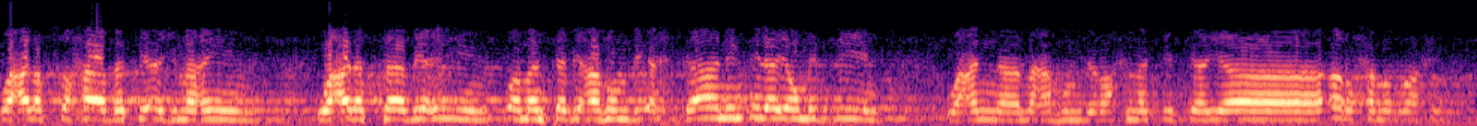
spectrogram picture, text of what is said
وعلى الصحابة أجمعين وعلى التابعين ومن تبعهم بإحسان إلى يوم الدين وعنا معهم برحمتك يا أرحم الراحمين.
